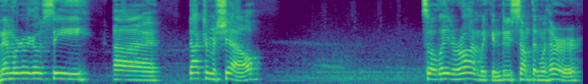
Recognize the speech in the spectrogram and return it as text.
and then we're gonna go see uh, Dr. Michel. So later on, we can do something with her.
